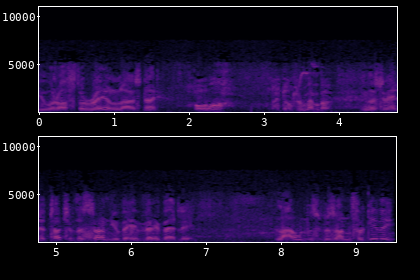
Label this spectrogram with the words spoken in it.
You were off the rail last night. Oh, I don't remember. You must have had a touch of the sun. You behaved very badly. Lowndes was unforgiving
